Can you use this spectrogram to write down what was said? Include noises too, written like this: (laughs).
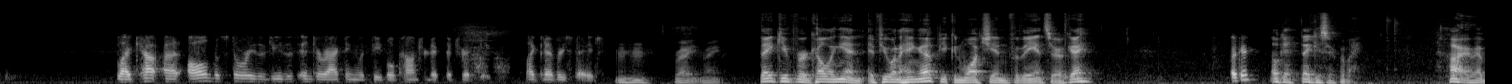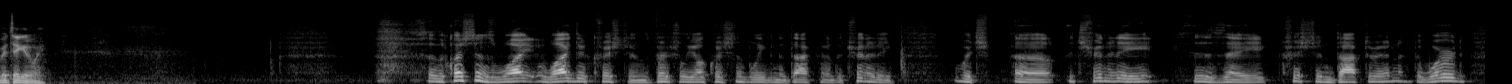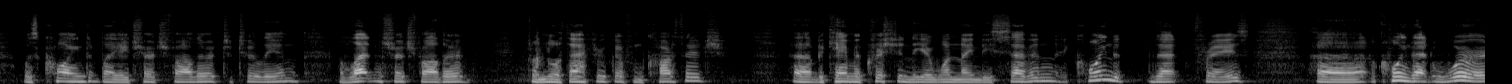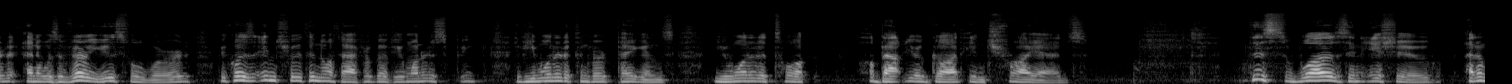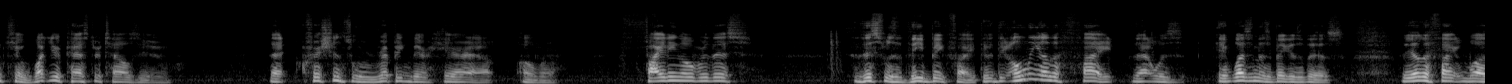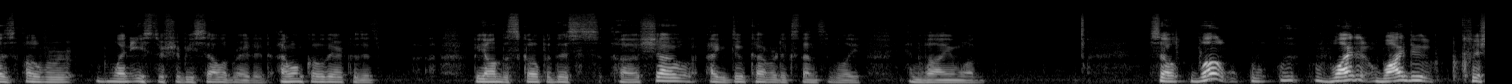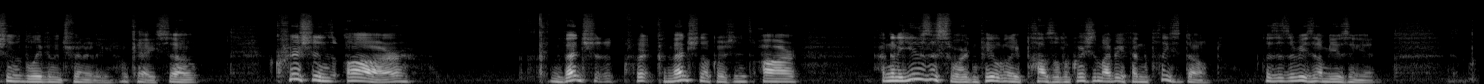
Like how uh, all the stories of Jesus interacting with people contradict the Trinity, like at every stage. Mm-hmm. Right, right. Thank you for calling in. If you want to hang up, you can watch in for the answer, okay? Okay. Okay, thank you, sir. Bye bye. All right, Rabbi, take it away. So the question is why why do Christians, virtually all Christians, believe in the doctrine of the Trinity, which uh, the Trinity is a Christian doctrine. The word was coined by a church father, Tertullian, a Latin church father from North Africa, from Carthage, uh, became a Christian in the year 197. He coined that phrase uh, coined that word, and it was a very useful word because, in truth, in North Africa, if you wanted to speak, if you wanted to convert pagans, you wanted to talk about your God in triads. This was an issue. I don't care what your pastor tells you, that Christians were ripping their hair out over, fighting over this. This was the big fight. The, only other fight that was it wasn't as big as this. The other fight was over when Easter should be celebrated. I won't go there because it's beyond the scope of this uh, show. I do cover it extensively in Volume One. So, what? Why do why do Christians believe in the Trinity? Okay, so Christians are conventional conventional Christians are. I'm going to use this word, and people are going to be puzzled, and Christians might be offended. Please don't because there's a reason I'm using it.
